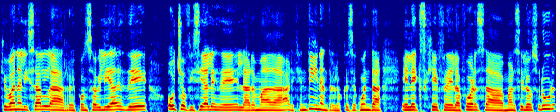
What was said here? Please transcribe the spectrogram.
que va a analizar las responsabilidades de ocho oficiales de la Armada Argentina, entre los que se cuenta el ex jefe de la Fuerza, Marcelo Surur,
